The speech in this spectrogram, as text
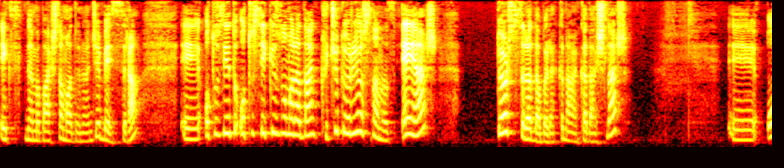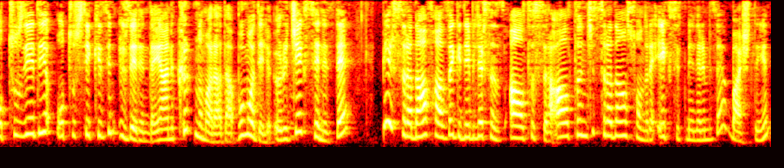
Eksiltmeme başlamadan önce 5 sıra. E, 37, 38 numaradan küçük örüyorsanız eğer 4 sırada bırakın arkadaşlar. 37-38'in üzerinde yani 40 numarada bu modeli örecekseniz de bir sıra daha fazla gidebilirsiniz. 6 sıra. 6. sıradan sonra eksiltmelerimize başlayın.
